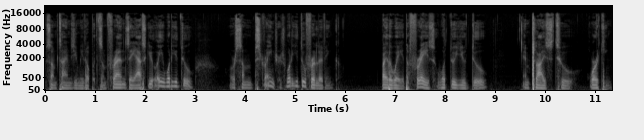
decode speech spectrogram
Sometimes you meet up with some friends, they ask you, hey, what do you do? Or some strangers, what do you do for a living? By the way, the phrase, what do you do, implies to working.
